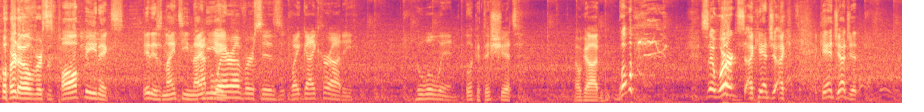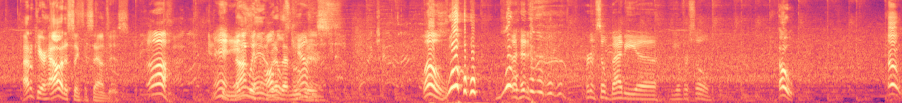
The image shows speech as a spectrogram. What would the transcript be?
Gordo versus Paul Phoenix. It is 1998. Capoeira versus white guy karate. Who will win? Look at this shit. Oh God. What? So it worked. I can't. I, I can't judge it. I don't care how out of sync the sound is. Oh, man, Eddie with land all those that move counters. is. Whoa! Woo! Hit, hurt him so bad he, uh, he oversold. Oh. Oh.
